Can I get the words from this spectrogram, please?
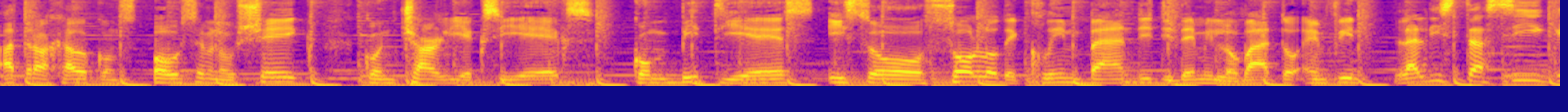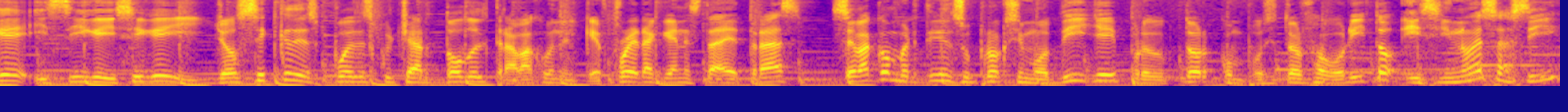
Ha trabajado con O70 Shake, con Charlie XCX, con BTS, hizo solo de Clean Bandit y Demi Lovato, en fin, la lista sigue y sigue y sigue y yo sé que después de escuchar todo el trabajo en el que Fred Again está detrás, se va a convertir en su próximo DJ, productor, compositor favorito. Y si no es así,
